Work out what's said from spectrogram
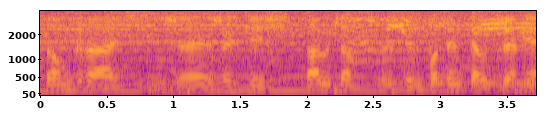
chcą grać, że, że gdzieś cały czas ten potencjał drzemie.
